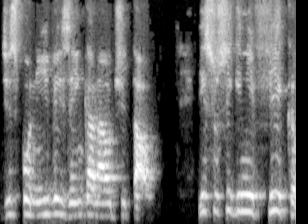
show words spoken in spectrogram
disponíveis em canal digital. Isso significa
